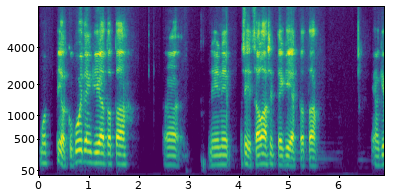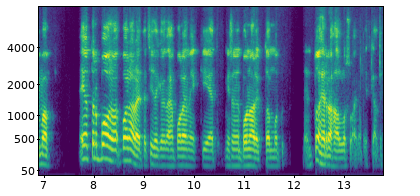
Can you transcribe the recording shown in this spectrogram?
mut pilkku kuitenkin ja tota, ää, niin, niin siitä salaa sitten teki, että tota, ihan kiva. Ei ottanut bon, bonareita, että siitäkin oli vähän polemiikkiä, että missä ne bonarit on, mutta on herra hallussa aika pitkälti.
